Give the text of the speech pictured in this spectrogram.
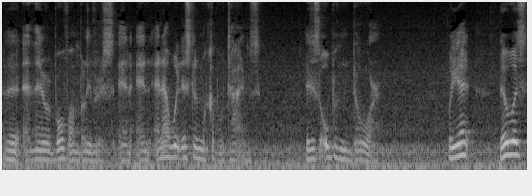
And they, were both unbelievers, and, and, and I witnessed them a couple of times. They just opened the door. But yet, there was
